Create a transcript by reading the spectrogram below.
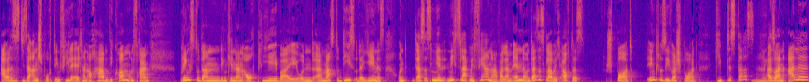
Aber das ist dieser Anspruch, den viele Eltern auch haben. Die kommen und fragen, bringst du dann den Kindern auch Plié bei und äh, machst du dies oder jenes? Und das ist mir, nichts lag mir ferner, weil am Ende, und das ist, glaube ich, auch das Sport, inklusiver Sport, gibt es das? Also an alle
